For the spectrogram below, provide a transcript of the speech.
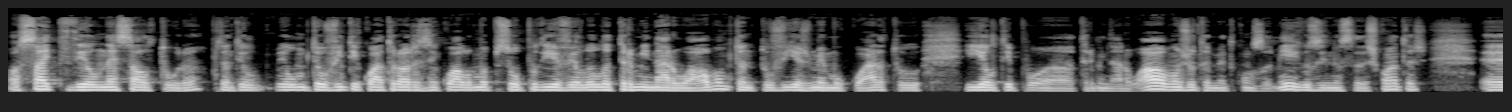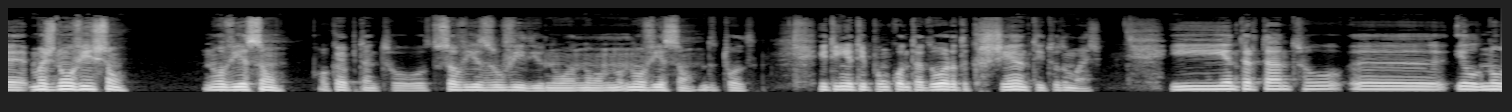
ao site dele nessa altura, portanto, ele, ele meteu 24 horas em qual uma pessoa podia vê-lo a terminar o álbum, portanto, tu vias mesmo o quarto e ele, tipo, a terminar o álbum, juntamente com os amigos e não sei das quantas, eh, mas não havia som, não havia som ok? Portanto, só vias o vídeo, não, não, não havia som de todo. E tinha tipo um contador decrescente e tudo mais. E entretanto, eh, ele no,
